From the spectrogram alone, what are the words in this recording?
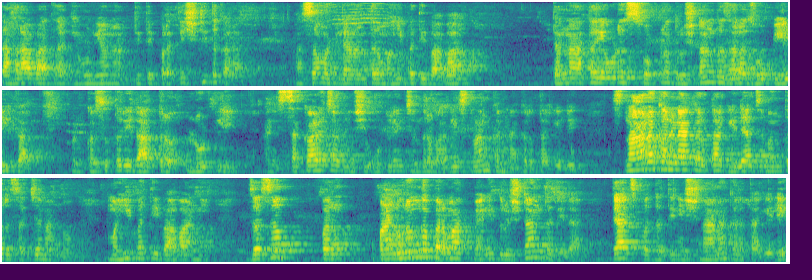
ताहराबादला घेऊन या ना तिथे प्रतिष्ठित करा. असं म्हटल्यानंतर महिपती बाबा त्यांना आता एवढं स्वप्न दृष्टांत झाला झोप येईल का? पण कसं तरी रात्र लोटली आणि सकाळच्या दिवशी उठले चंद्रभागे स्नान करण्याकरता गेले. स्नान करण्याकरता गेल्याच्यानंतर सज्जनांनो महिपती बाबांनी जसं पर पांडुरंग परमात्म्याने दृष्टांत दिला त्याच पद्धतीने स्नान करता गेले.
